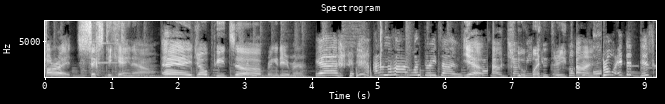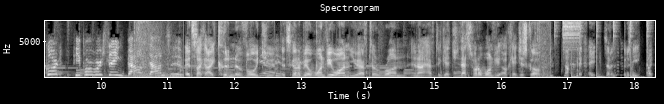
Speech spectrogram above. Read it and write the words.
All right, 60k now. Hey, Joe Pizza, bring it here, man. Yeah, I don't know how I won three times. Yeah, how'd you win three times? Bro, in the Discord, people were saying bow down to him. It's like I couldn't avoid you. It's gonna be a 1v1. You have to run, and I have to get you. That's what a 1v. Okay, just go. No, eight, seven, it's me. Right.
